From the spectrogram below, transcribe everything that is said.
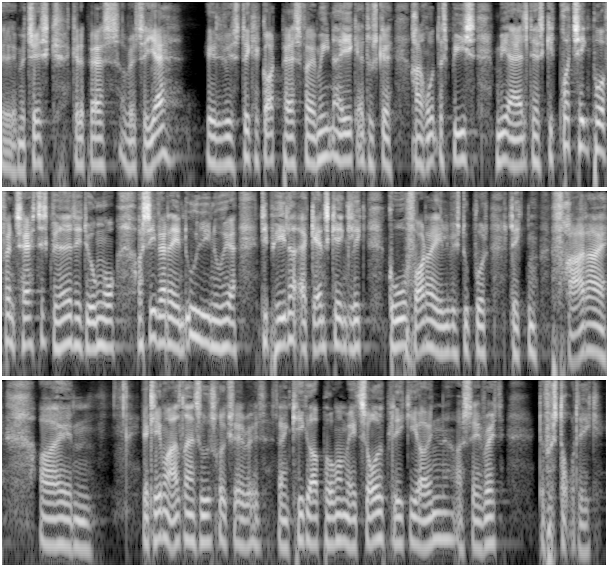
øh, med tæsk, kan det passe? Og Red siger, ja, Elvis, det kan godt passe, for jeg mener ikke, at du skal rende rundt og spise mere af alt det her skidt. Prøv at tænke på, hvor fantastisk vi havde det i de unge år, og se, hvad der er endt ud i nu her. De piller er ganske enkelt ikke gode for dig, Elvis. Du burde lægge dem fra dig. Og øhm, jeg glemmer aldrig hans udtryk, sagde Red, da han kiggede op på mig med et såret blik i øjnene og sagde, Red, du forstår det ikke.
